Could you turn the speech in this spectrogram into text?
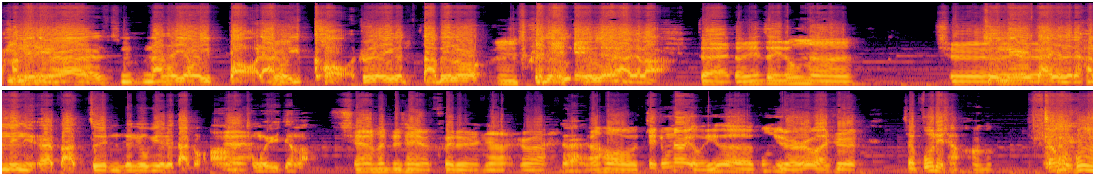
韩美女嗯拿他腰一抱，俩手一扣，直接一个大背篓，嗯，直接 就搂下去了。对，等于最终呢是最没人待见的这韩美女，把最最牛逼的这大壮啊通过预进了。谁让他之前也是亏了人家，是吧？对，然后这中间有一个工具人吧，是在玻璃厂 当过工人，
